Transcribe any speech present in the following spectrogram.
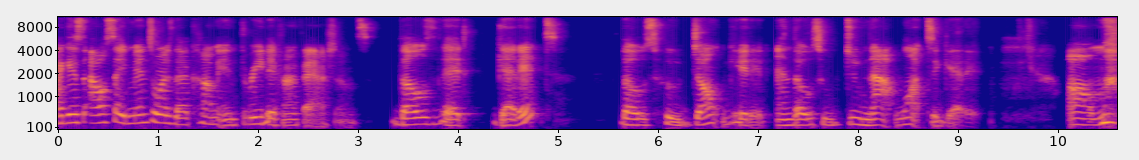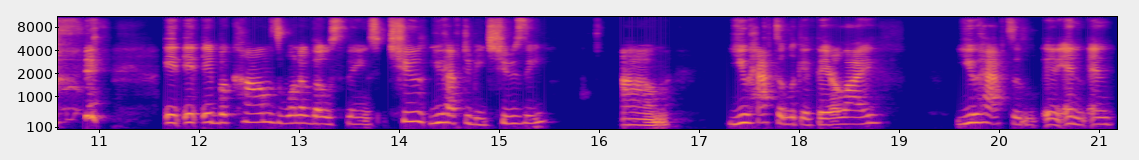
I guess I'll say mentors that come in three different fashions: those that get it, those who don't get it, and those who do not want to get it. Um, it, it it becomes one of those things. Choose. You have to be choosy. Um, you have to look at their life you have to and and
